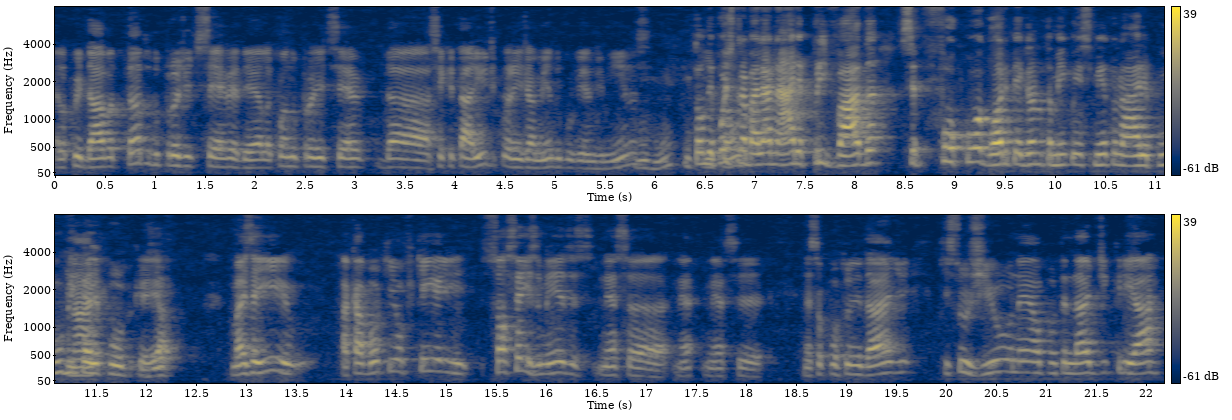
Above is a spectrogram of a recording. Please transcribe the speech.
ela cuidava tanto do Project Server dela quanto do Project Server da Secretaria de Planejamento do governo de Minas. Então, depois de Então- trabalhar na área privada, você focou agora em pegando também conhecimento na área pública. Na área pública. Já. Eu- mas aí acabou que eu fiquei aí só seis meses nessa, né, nessa, nessa oportunidade que surgiu né, a oportunidade de criar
